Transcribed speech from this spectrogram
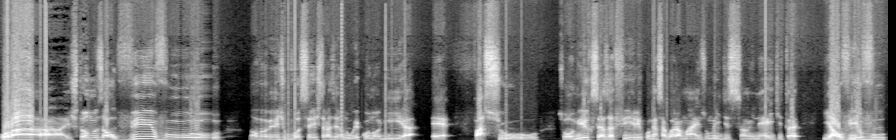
Olá, estamos ao vivo novamente com vocês, trazendo o Economia é Fácil. Sou Almir César Filho e começa agora mais uma edição inédita e ao vivo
